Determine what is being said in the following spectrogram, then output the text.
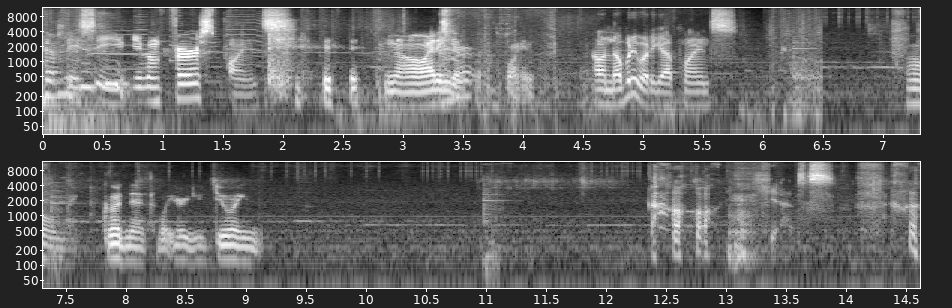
happened to Casey, you? you gave him first points. no, I didn't get first point. Oh, nobody would have got points. Oh my goodness, what are you doing? Oh, yes.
